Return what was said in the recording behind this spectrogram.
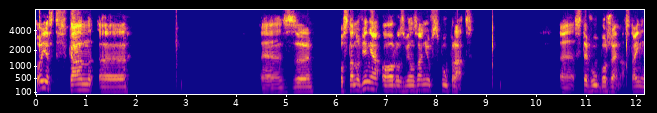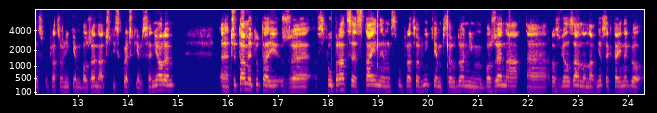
To jest skan e, e, z postanowienia o rozwiązaniu współpracy e, z TW Bożena, z tajnym współpracownikiem Bożena, czyli z Kłeczkiem Seniorem czytamy tutaj, że współpracę z tajnym współpracownikiem pseudonim Bożena rozwiązano na wniosek tajnego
